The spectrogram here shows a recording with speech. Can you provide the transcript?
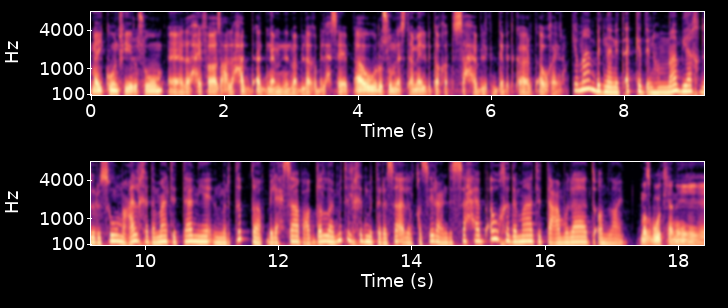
ما يكون في رسوم آه، للحفاظ على حد أدنى من المبلغ بالحساب أو رسوم لاستعمال بطاقة السحب ال debit card أو غيرها. كمان بدنا نتأكد إنهم ما بياخذوا رسوم على الخدمات الثانية المرتبطة بالحساب عبد الله مثل خدمة الرسائل القصيرة عند السحب أو خدمات التعاملات أونلاين مزبوط يعني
